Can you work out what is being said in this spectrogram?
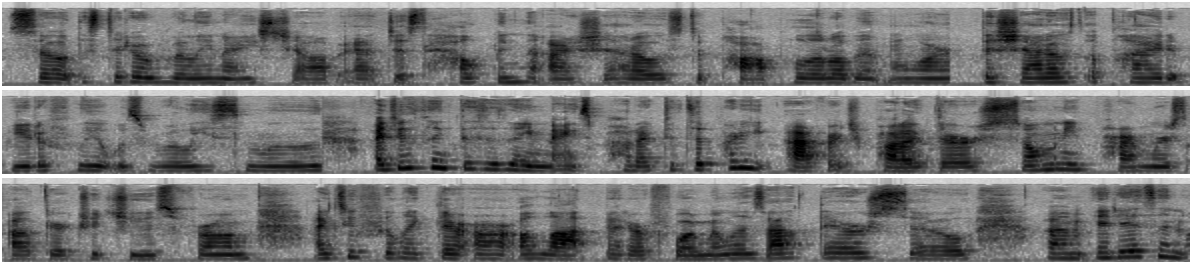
so this did a really nice job at just helping the eyeshadows to pop a little bit more. The shadows applied beautifully. It was really smooth. I do think this is a nice product. It's a pretty average product. There are so many primers out there to choose from. I do feel like there are a lot better formulas out there, so um, it is an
